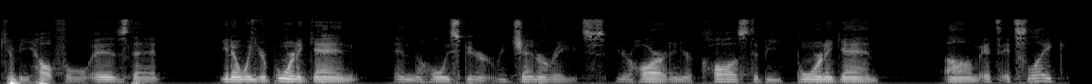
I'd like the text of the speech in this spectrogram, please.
can be helpful is that, you know, when you're born again and the Holy Spirit regenerates your heart and you're caused to be born again, um, it's, it's like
